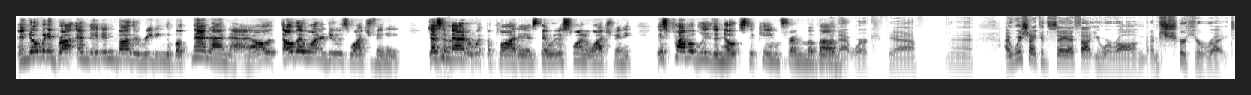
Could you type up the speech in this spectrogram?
and nobody brought and they didn't bother reading the book. Nah, nah, nah. All all they want to do is watch Vinny. Doesn't Yeah. matter what the plot is. They would just want to watch Vinny. It's probably the notes that came from above. The network, yeah. Eh. I wish I could say I thought you were wrong, but I'm sure you're right.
